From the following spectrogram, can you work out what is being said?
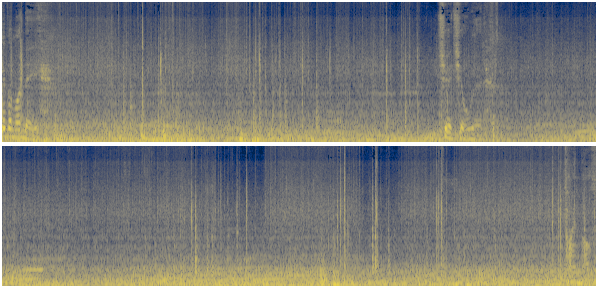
Ever Monday. Churchill Road. Tynemouth.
